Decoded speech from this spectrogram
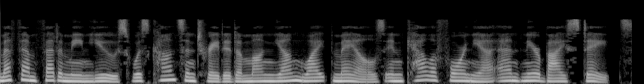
methamphetamine use was concentrated among young white males in California and nearby states.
